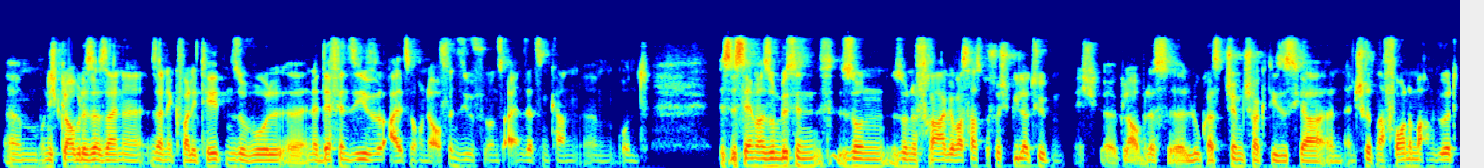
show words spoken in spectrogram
Und ich glaube, dass er seine, seine Qualitäten sowohl in der Defensive als auch in der Offensive für uns einsetzen kann. Und es ist ja immer so ein bisschen so, ein, so eine Frage, was hast du für Spielertypen? Ich äh, glaube, dass äh, Lukas Jimchuk dieses Jahr einen, einen, Schritt nach vorne machen wird,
